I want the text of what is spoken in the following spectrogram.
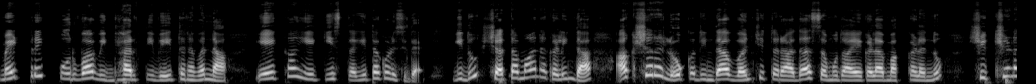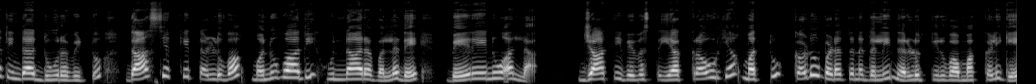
ಮೆಟ್ರಿಕ್ ಪೂರ್ವ ವಿದ್ಯಾರ್ಥಿ ವೇತನವನ್ನು ಏಕಾಏಕಿ ಸ್ಥಗಿತಗೊಳಿಸಿದೆ. ಇದು ಶತಮಾನಗಳಿಂದ ಅಕ್ಷರ ಲೋಕದಿಂದ ವಂಚಿತರಾದ ಸಮುದಾಯಗಳ ಮಕ್ಕಳನ್ನು ಶಿಕ್ಷಣದಿಂದ ದೂರವಿಟ್ಟು ದಾಸ್ಯಕ್ಕೆ ತಳ್ಳುವ ಮನುವಾದಿ ಹುನ್ನಾರವಲ್ಲದೆ ಬೇರೇನೂ ಅಲ್ಲ. ಜಾತಿ ವ್ಯವಸ್ಥೆಯ ಕ್ರೌರ್ಯ ಮತ್ತು ಕಡು ಬಡತನದಲ್ಲಿ ನರಳುತ್ತಿರುವ ಮಕ್ಕಳಿಗೆ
